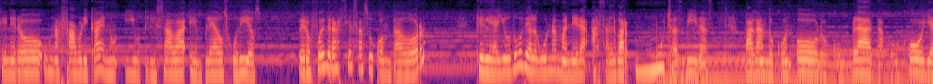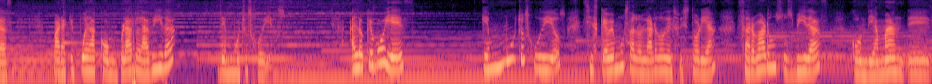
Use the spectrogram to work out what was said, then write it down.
generó una fábrica y utilizaba empleados judíos, pero fue gracias a su contador que le ayudó de alguna manera a salvar muchas vidas, pagando con oro, con plata, con joyas, para que pueda comprar la vida de muchos judíos. A lo que voy es que muchos judíos, si es que vemos a lo largo de su historia, salvaron sus vidas con diamantes,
